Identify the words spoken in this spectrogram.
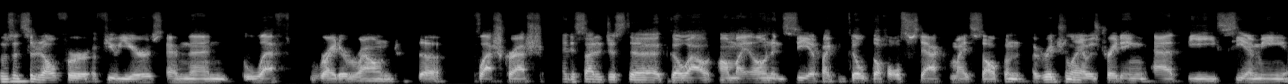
I was at Citadel for a few years and then left right around the flash crash. I decided just to go out on my own and see if I could build the whole stack myself. And originally I was trading at the CME,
